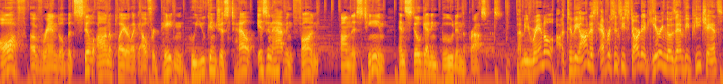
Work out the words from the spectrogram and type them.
off of Randle, but still on a player like Elfrid Payton, who you can just tell isn't having fun on this team and still getting booed in the process. I mean, Randle, uh, to be honest, ever since he started hearing those MVP chants,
